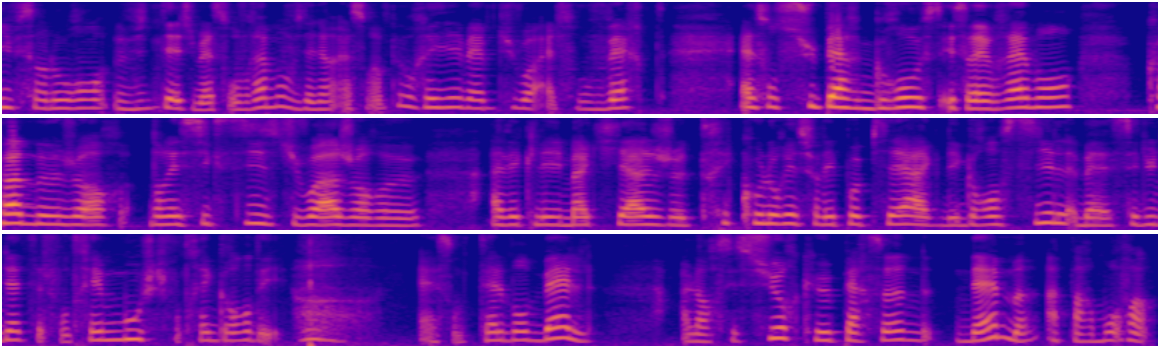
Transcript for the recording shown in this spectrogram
Yves Saint Laurent vintage, mais elles sont vraiment vieilles, hein. elles sont un peu rayées même, tu vois, elles sont vertes, elles sont super grosses, et ça serait vraiment comme euh, genre dans les 60s, tu vois, genre euh, avec les maquillages très colorés sur les paupières, avec des grands cils, ben, ces lunettes elles font très mouches, elles font très grandes et elles sont tellement belles. Alors c'est sûr que personne n'aime, à part moi, enfin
